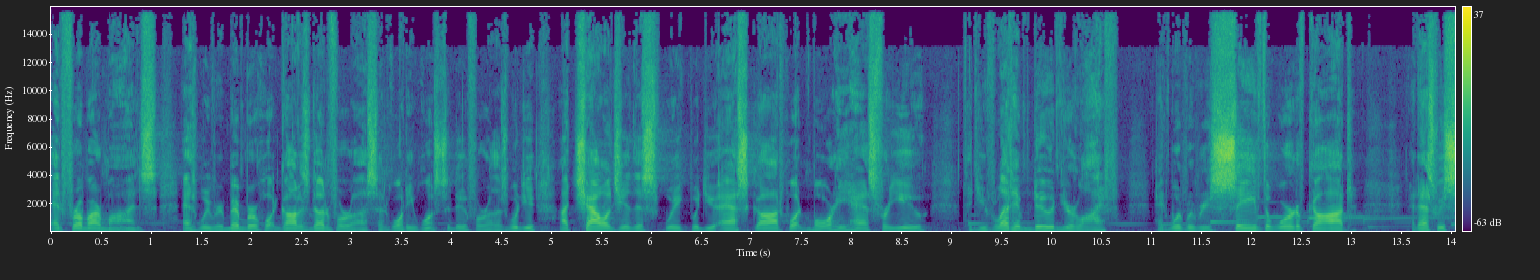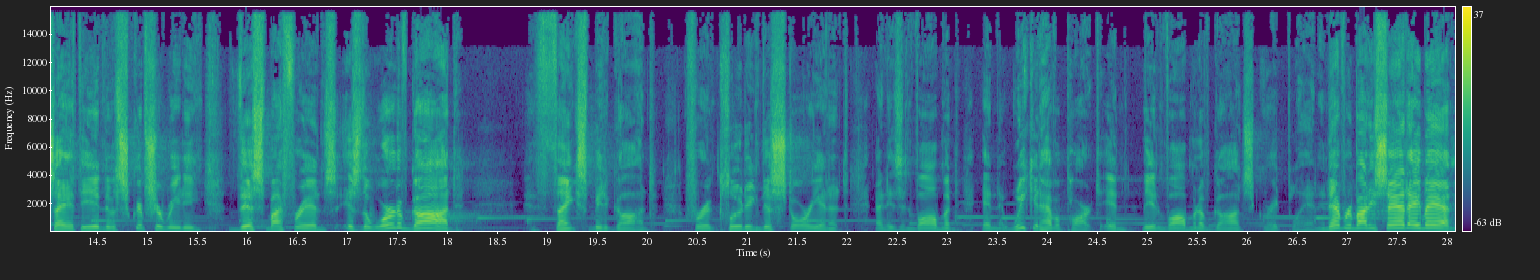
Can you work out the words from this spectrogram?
and from our minds as we remember what God has done for us and what He wants to do for others. Would you, I challenge you this week, would you ask God what more He has for you that you've let Him do in your life? And would we receive the Word of God? And as we say at the end of scripture reading, this, my friends, is the Word of God. And thanks be to God for including this story in it and his involvement. And we can have a part in the involvement of God's great plan. And everybody said, Amen.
